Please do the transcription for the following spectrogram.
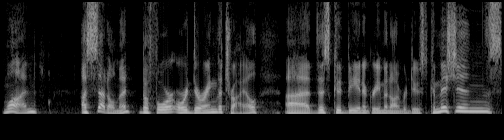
One, a settlement before or during the trial. Uh, this could be an agreement on reduced commissions,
